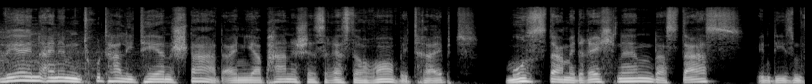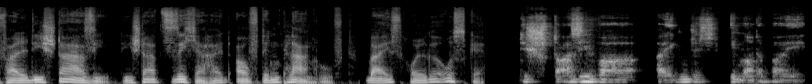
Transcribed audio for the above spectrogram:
Wer in einem totalitären Staat ein japanisches Restaurant betreibt, muss damit rechnen, dass das in diesem Fall die Stasi, die Staatssicherheit, auf den Plan ruft, weiß Holger Uske. Die Stasi war eigentlich immer dabei.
